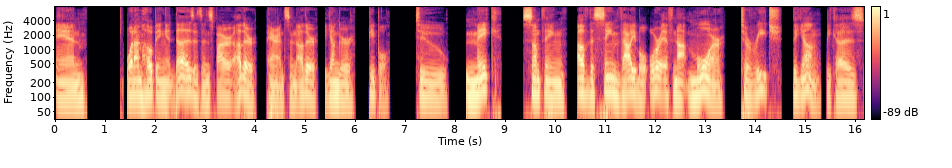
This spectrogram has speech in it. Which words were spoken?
and what I'm hoping it does is inspire other parents and other younger people to make something of the same valuable or if not more to reach the young because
